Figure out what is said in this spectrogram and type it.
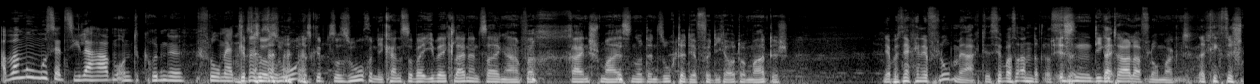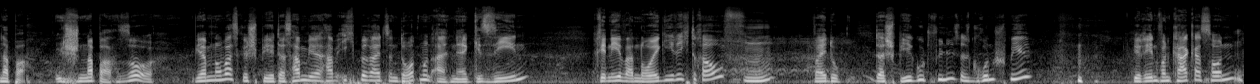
Aber man muss ja Ziele haben und Gründe, Flohmärkte zu so es gibt so Suchen, die kannst du bei eBay Kleinanzeigen einfach reinschmeißen und dann sucht er dir für dich automatisch. Ja, aber es sind ja keine Flohmärkte, ist ja was anderes. Ist ein digitaler Flohmarkt. Da, da kriegst du Schnapper. Ein Schnapper. So, wir haben noch was gespielt. Das haben wir, habe ich bereits in Dortmund ah, gesehen. René war neugierig drauf, Mhm. weil du das Spiel gut findest, das Grundspiel. Wir reden von Carcassonne.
